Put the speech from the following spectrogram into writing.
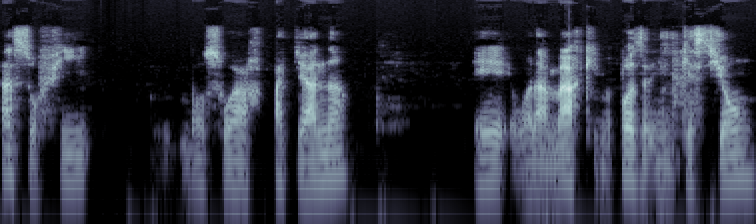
à Sophie, bonsoir à Diane, et voilà Marc qui me pose une question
